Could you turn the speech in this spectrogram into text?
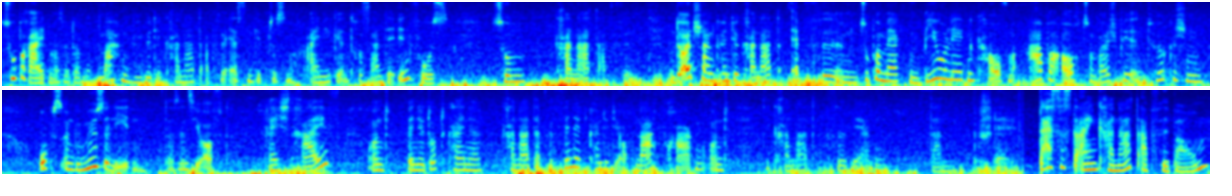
zubereiten, was wir damit machen, wie wir den Granatapfel essen, gibt es noch einige interessante Infos zum Granatapfel. In Deutschland könnt ihr Granatäpfel in Supermärkten, Bioläden kaufen, aber auch zum Beispiel in türkischen Obst- und Gemüseläden. Da sind sie oft recht reif und wenn ihr dort keine Granatäpfel findet, könntet ihr auch nachfragen und die Granatäpfel werden dann bestellt. Das ist ein Granatapfelbaum.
